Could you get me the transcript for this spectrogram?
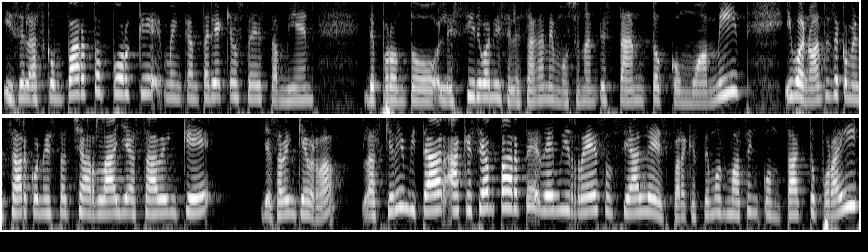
y se las comparto porque me encantaría que a ustedes también de pronto les sirvan y se les hagan emocionantes tanto como a mí. Y bueno, antes de comenzar con esta charla, ya saben que, ya saben que, ¿verdad? Las quiero invitar a que sean parte de mis redes sociales para que estemos más en contacto por ahí.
